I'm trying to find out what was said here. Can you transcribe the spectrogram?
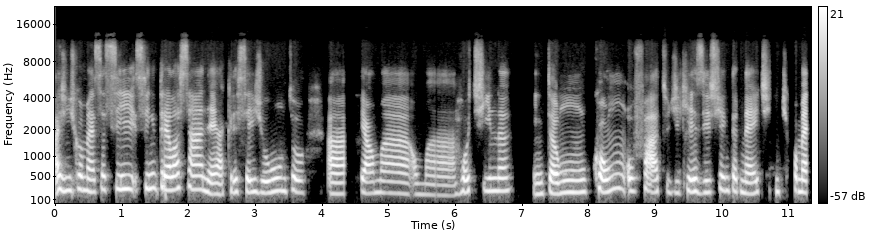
a gente começa a se, se entrelaçar, né? A crescer junto, a criar uma, uma rotina. Então, com o fato de que existe a internet, a gente começa,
